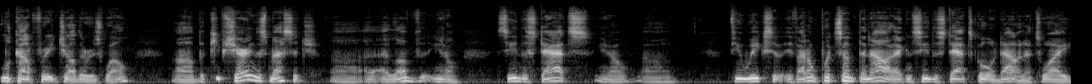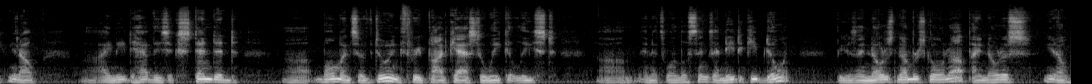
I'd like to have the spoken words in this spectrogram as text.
Look out for each other as well. Uh, but keep sharing this message. Uh, I, I, love, you know, seeing the stats. You know, uh, a few weeks, if I don't put something out, I can see the stats going down. That's why, you know, uh, I need to have these extended uh, moments of doing three podcasts a week at least. Um, and it's one of those things I need to keep doing because I notice numbers going up. I notice, you know,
